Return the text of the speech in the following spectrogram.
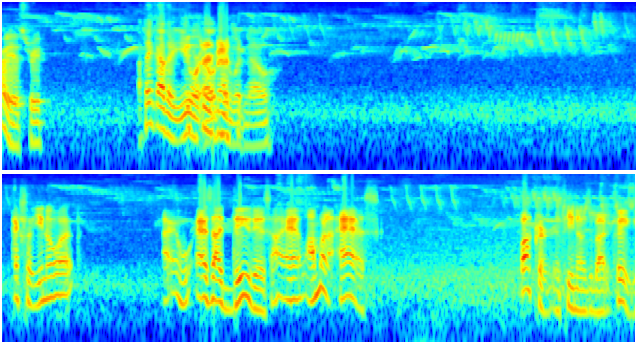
Probably history. I think either you or History of Eldrin medicine. would know. Actually, you know what? I, as I do this, I am. I'm gonna ask Fucker if he knows about it too.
